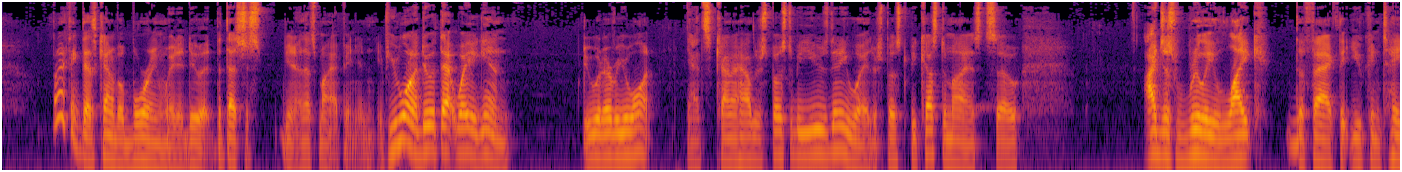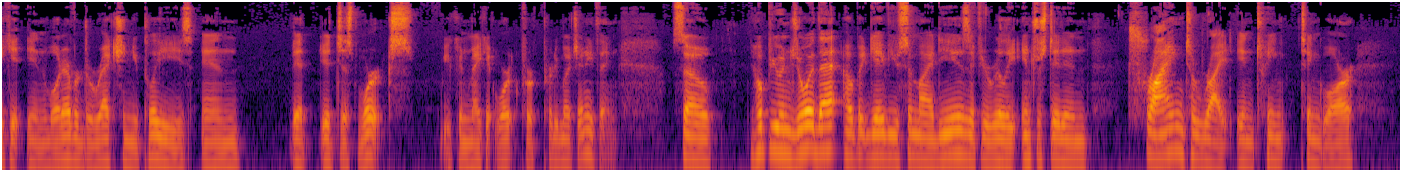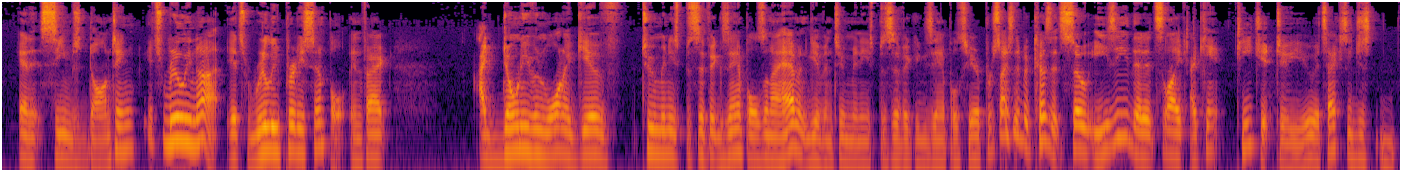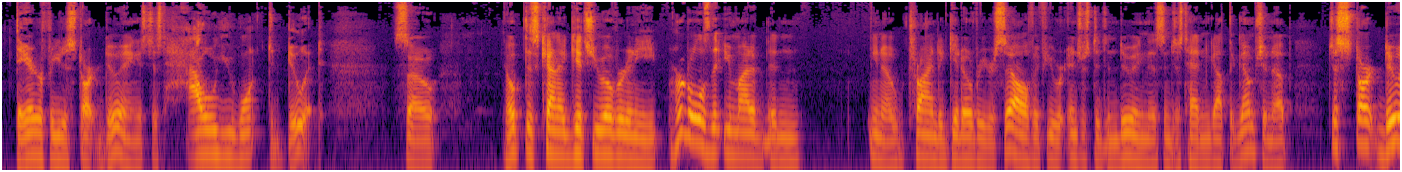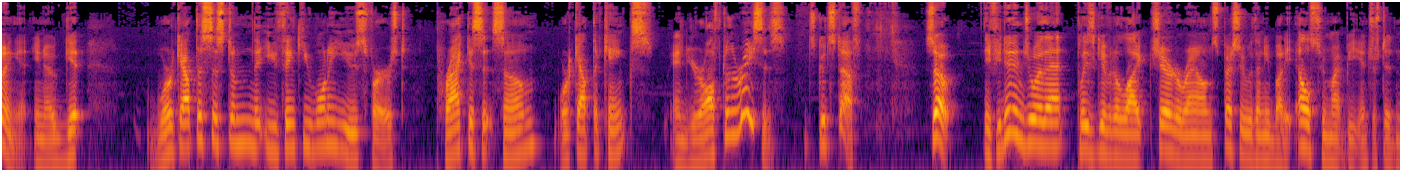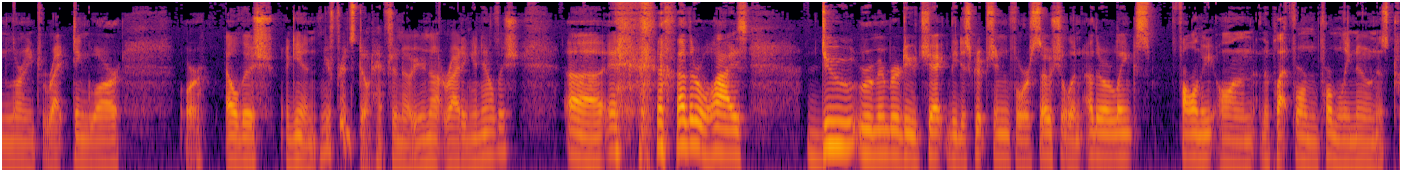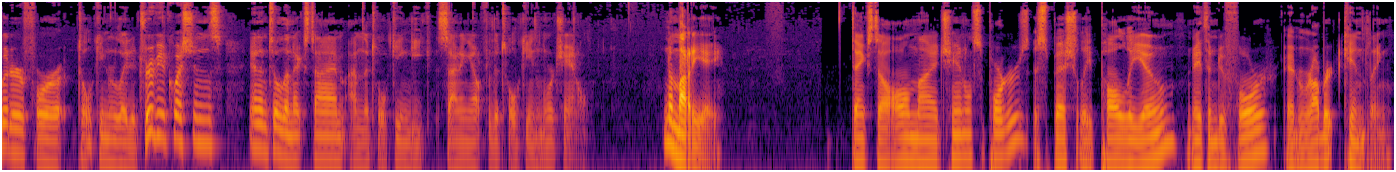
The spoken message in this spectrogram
But I think that's kind of a boring way to do it. But that's just, you know, that's my opinion. If you want to do it that way, again, do whatever you want. That's kind of how they're supposed to be used anyway. They're supposed to be customized. So I just really like the fact that you can take it in whatever direction you please and it it just works. You can make it work for pretty much anything. So, hope you enjoyed that. Hope it gave you some ideas if you're really interested in trying to write in Ting- Tengwar and it seems daunting. It's really not. It's really pretty simple. In fact, I don't even want to give too many specific examples, and I haven't given too many specific examples here precisely because it's so easy that it's like I can't teach it to you. It's actually just there for you to start doing. It's just how you want to do it. So, I hope this kind of gets you over any hurdles that you might have been, you know, trying to get over yourself if you were interested in doing this and just hadn't got the gumption up. Just start doing it. You know, get work out the system that you think you want to use first, practice it some, work out the kinks, and you're off to the races. It's good stuff. So, if you did enjoy that, please give it a like, share it around, especially with anybody else who might be interested in learning to write Tengwar or Elvish. Again, your friends don't have to know you're not writing in Elvish. Uh, otherwise, do remember to check the description for social and other links. Follow me on the platform formerly known as Twitter for Tolkien related trivia questions. And until the next time, I'm the Tolkien Geek signing out for the Tolkien Lore channel. Namarie. Thanks to all my channel supporters, especially Paul Leone, Nathan Dufour, and Robert Kindling.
